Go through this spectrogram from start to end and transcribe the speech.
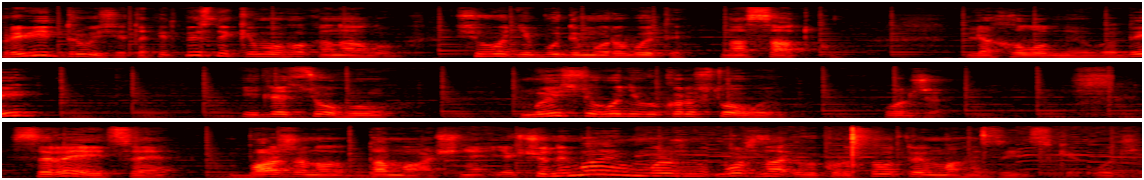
Привіт, друзі та підписники мого каналу. Сьогодні будемо робити насадку для холодної води. І для цього ми сьогодні використовуємо, отже, сире яйце, бажано домашнє. Якщо немає, можна, використовувати магазинське. Отже,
